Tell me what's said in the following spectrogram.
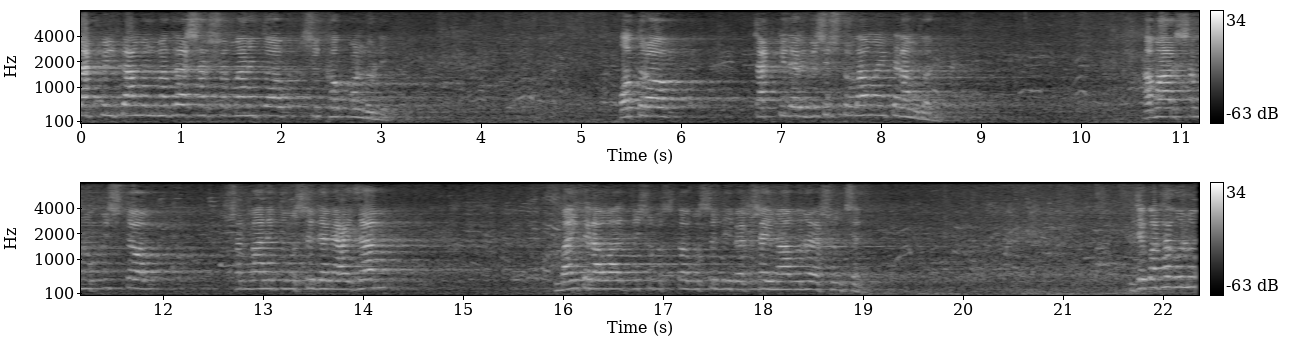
চাটপিল কামুল মাদ্রাসার সম্মানিত শিক্ষক মন্ডলী অত্র চাটকিলের বিশিষ্ট লামাই কেরামগণ। আমার সমুপৃষ্ট সম্মানিত মুসলিম আজাম মাইকের আওয়াজ যে সমস্ত মুসল্লি ব্যবসায়ী মা বোনেরা শুনছেন। যে কথাগুলো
